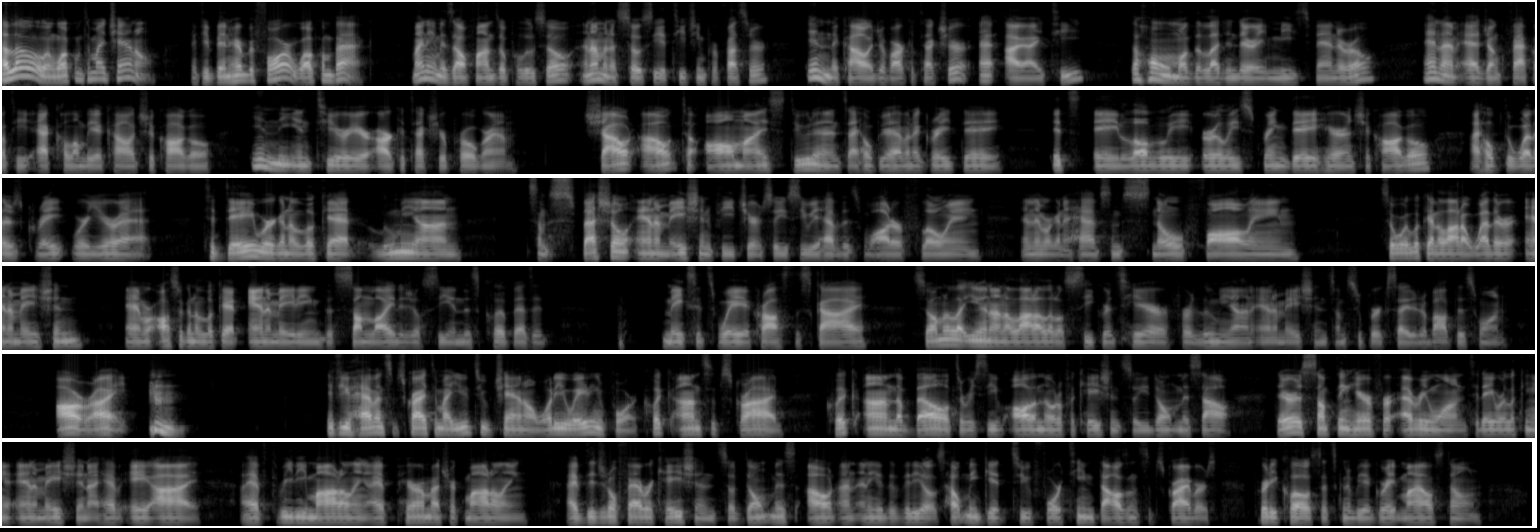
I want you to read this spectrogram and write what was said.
Hello and welcome to my channel. If you've been here before, welcome back. My name is Alphonso Peluso and I'm an associate teaching professor in the College of Architecture at IIT, the home of the legendary Mies van der Rohe, and I'm adjunct faculty at Columbia College Chicago in the Interior Architecture program. Shout out to all my students. I hope you're having a great day. It's a lovely early spring day here in Chicago I hope the weather's great where you're at. Today we're going to look at Lumion, some special animation features. So you see we have this water flowing and then we're going to have some snow falling. So we'll look at a lot of weather animation and we're also going to look at animating the sunlight as you'll see in this clip as it makes its way across the sky. So I'm going to let you in on a lot of little secrets here for Lumion animation. So I'm super excited about this one. All right. if you haven't subscribed to my YouTube channel, what are you waiting for? Click on subscribe. Click on the bell to receive all the notifications so you don't miss out. There is something here for everyone. Today we're looking at animation. I have AI. I have 3D modeling. I have parametric modeling. I have digital fabrication, so don't miss out on any of the videos. Help me get to 14,000 subscribers. Pretty close. That's going to be a great milestone.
